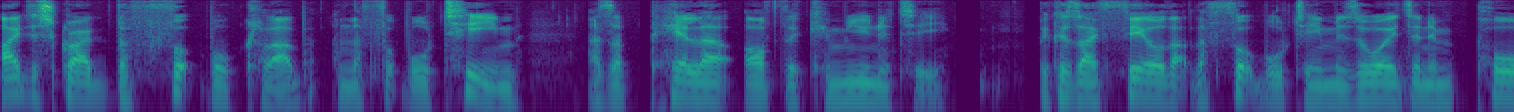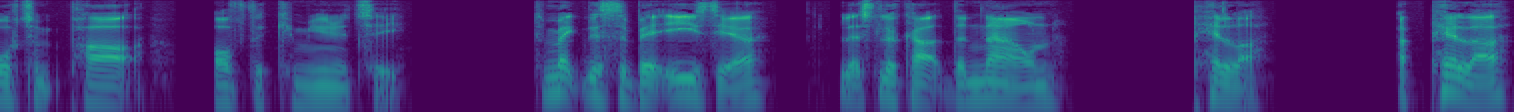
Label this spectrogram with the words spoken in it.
I describe the football club and the football team as a pillar of the community because I feel that the football team is always an important part of the community. To make this a bit easier, let's look at the noun pillar. A pillar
